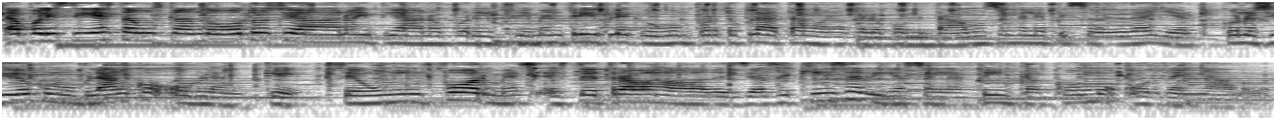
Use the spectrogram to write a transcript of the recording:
La policía está buscando otro ciudadano haitiano por el crimen triple que hubo en Puerto Plata, bueno, que lo comentábamos en el episodio de ayer, conocido como Blanco o Blanqué. Según informes, este trabajaba desde hace 15 días en la finca como ordeñador.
